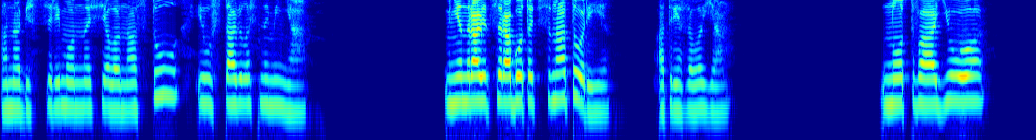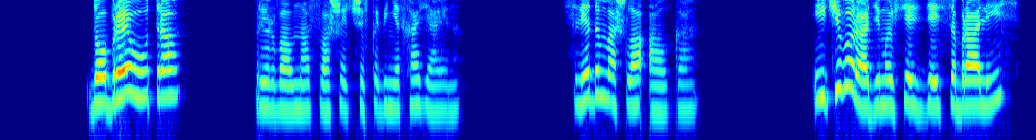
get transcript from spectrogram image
Она бесцеремонно села на стул и уставилась на меня. «Мне нравится работать в санатории», отрезала я. Но твое... Доброе утро, прервал нас вошедший в кабинет хозяин. Следом вошла Алка. И чего ради мы все здесь собрались?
